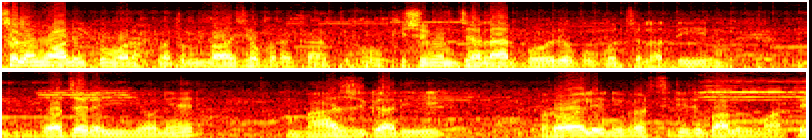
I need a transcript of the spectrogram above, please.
আসসালামু আলাইকুম রহমতুল্লাহ বরকাত কিশোরগঞ্জ জেলার ভৈরব উপজেলাধীন গজারা ইউনিয়নের বাঁশগাড়ি রয়্যাল ইউনিভার্সিটির বালুর মাঠে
